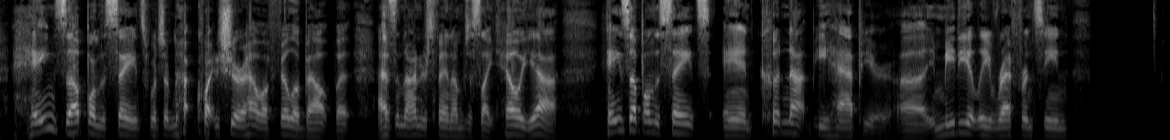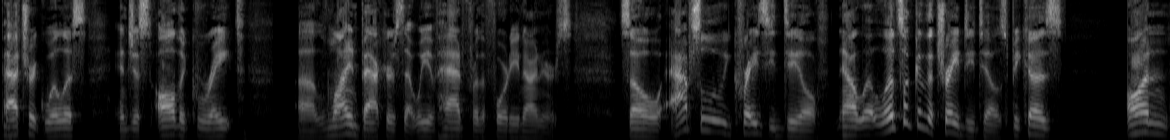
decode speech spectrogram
hangs up on the Saints, which I'm not quite sure how I feel about, but as a Niners fan, I'm just like, hell yeah. Hangs up on the Saints and could not be happier. Uh, immediately referencing Patrick Willis and just all the great uh, linebackers that we have had for the 49ers. So, absolutely crazy deal. Now, let's look at the trade details because on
